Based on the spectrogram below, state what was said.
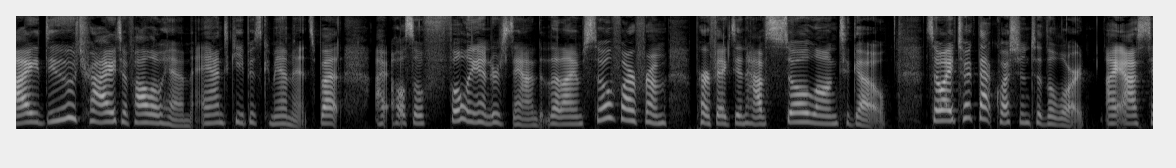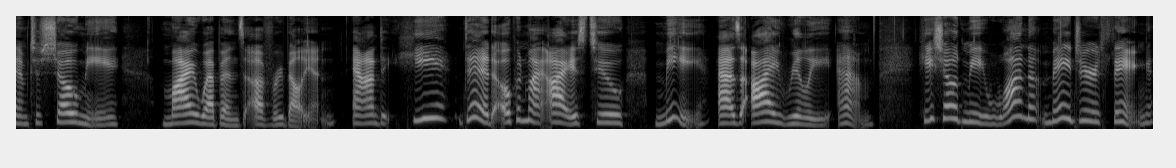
I do try to follow him and keep his commandments, but I also fully understand that I am so far from perfect and have so long to go. So I took that question to the Lord. I asked him to show me my weapons of rebellion. And he did open my eyes to me as I really am he showed me one major thing,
